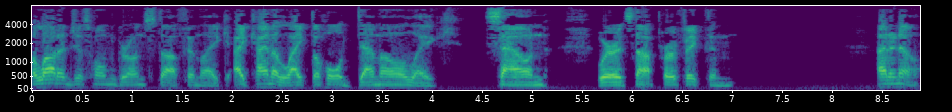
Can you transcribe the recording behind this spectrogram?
a lot of just homegrown stuff and like, I kind of like the whole demo, like, sound where it's not perfect and I don't know.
